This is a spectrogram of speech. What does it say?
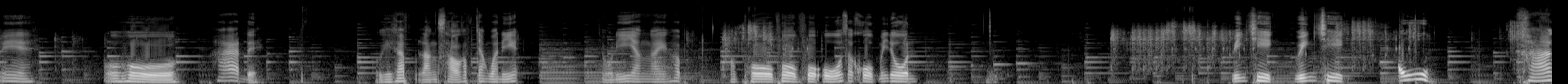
แม่โอ้โหพลาดเลยโอเคครับ หลังเสาครับจังหวะนี้จังหวะนี้ยังไงครับเอาโพโพโพโอ้สโคบไม่โดน วิ่งฉีกวิ่งฉีกโอ้ค้าง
